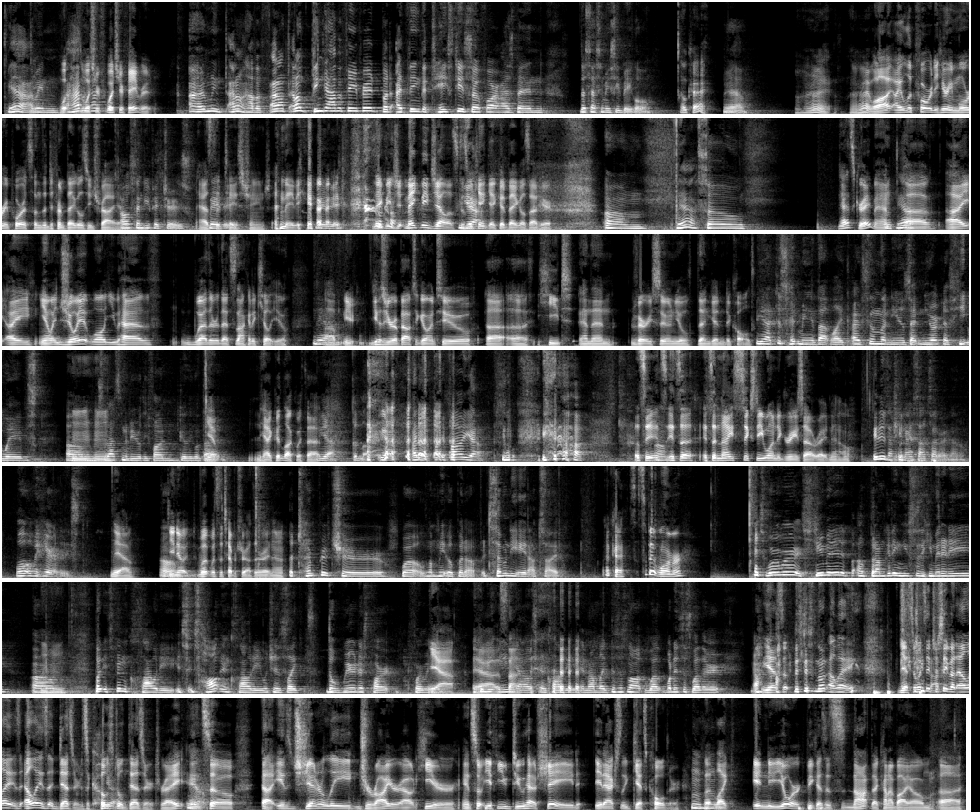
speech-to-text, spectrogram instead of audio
yeah, I mean, What, I what's had- your What's your favorite? I mean, I don't have a, I don't, I don't think I have a favorite, but I think the tastiest so far has been the sesame seed bagel. Okay. Yeah. All right. All right. Well, I, I look forward to hearing more reports on the different bagels you try I'll send you pictures. as Maybe. the taste change. Maybe. Maybe. make me make me jealous because Yeah. we can't get good bagels out here. Um, yeah. So that's great, man. Yeah. Uh, I I you know enjoy it while you have weather that's not going to kill you. yeah, Um, you, because you're about to go into uh, uh, heat, and then very soon you'll then get into cold. yeah. It just hit me that like I've seen the news that New York has heat waves. Um, so that's gonna be really fun dealing with that. Yep. Yeah. Good luck with that. Yeah. Good luck. Yeah. I know. If I, if I yeah. yeah. Let's see. It's it's a it's a nice 61 degrees out right now. It is actually nice outside right now. Well, over here at least. Yeah. Do you Um, know what what's the temperature out there right now? The temperature. Well, let me open up. It's 78 outside. Okay, so it's a bit warmer. It's warmer, it's humid, but, uh, but I'm getting used to the humidity. Um, Mm-hmm. But it's been cloudy. It's it's hot and cloudy, which is like the weirdest part for me. Yeah, it yeah, that's be 80 not- out and cloudy, and I'm like, this is not. What is this weather? Yeah, so- this is not LA. Yeah. So what's interesting about LA is LA is a desert. It's a coastal Yeah. desert, right? Yeah. And so uh, it's generally drier out here. And so if you do have shade, it actually gets colder. Mm-hmm. But like in New York, because it's not that kind of biome. Uh,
